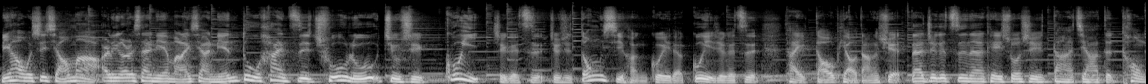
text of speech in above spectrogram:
你好，我是小马。二零二三年马来西亚年度汉字出炉，就是。贵这个字，就是东西很贵的贵这个字，它以高票当选。那这个字呢，可以说是大家的痛。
